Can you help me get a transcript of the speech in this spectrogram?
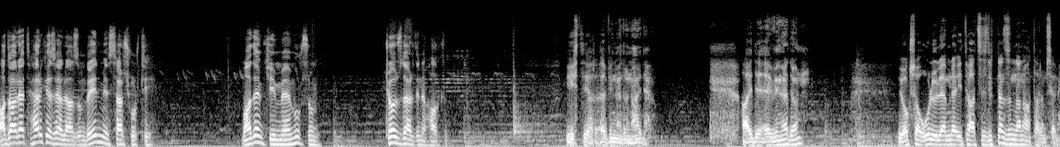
Adalet herkese lazım değil mi Serçurti? Madem ki memursun, çöz derdini halkın. İhtiyar evine dön haydi. Haydi evine dön. Yoksa ulul emre itaatsizlikten zindana atarım seni.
